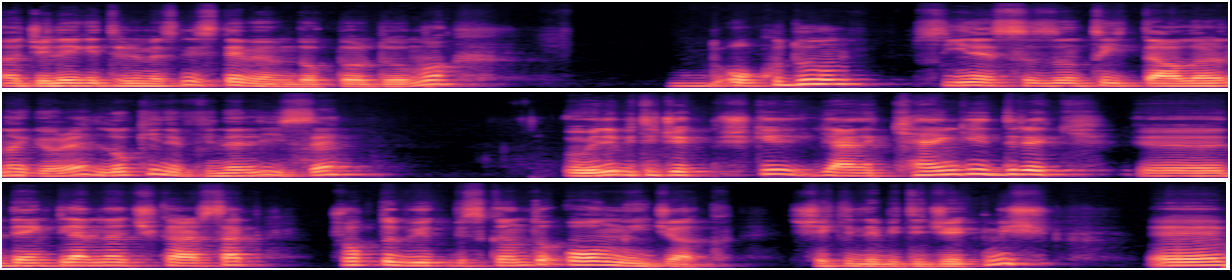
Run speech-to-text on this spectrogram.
aceleye getirilmesini istemiyorum Doktor Doom'u. Okuduğum yine sızıntı iddialarına göre Loki'nin finali ise öyle bitecekmiş ki yani Kang'i direkt e, denklemden çıkarsak çok da büyük bir sıkıntı olmayacak şekilde bitecekmiş. E,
